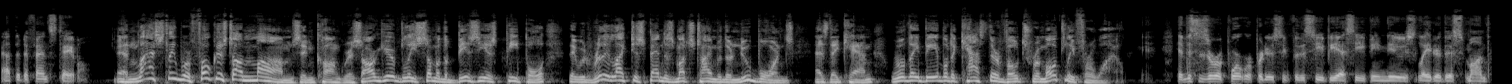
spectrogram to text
at the defense table. And lastly, we're focused on moms in Congress, arguably some of the busiest people. They would really like to spend as much time with their newborns as they can. Will they be able to cast their votes remotely for a while? And this is a report we're producing for the CBS Evening News later this month.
